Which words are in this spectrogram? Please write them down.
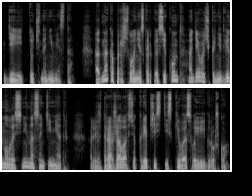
где ей точно не место. Однако прошло несколько секунд, а девочка не двинулась ни на сантиметр, а лишь дрожала, все крепче стискивая свою игрушку.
